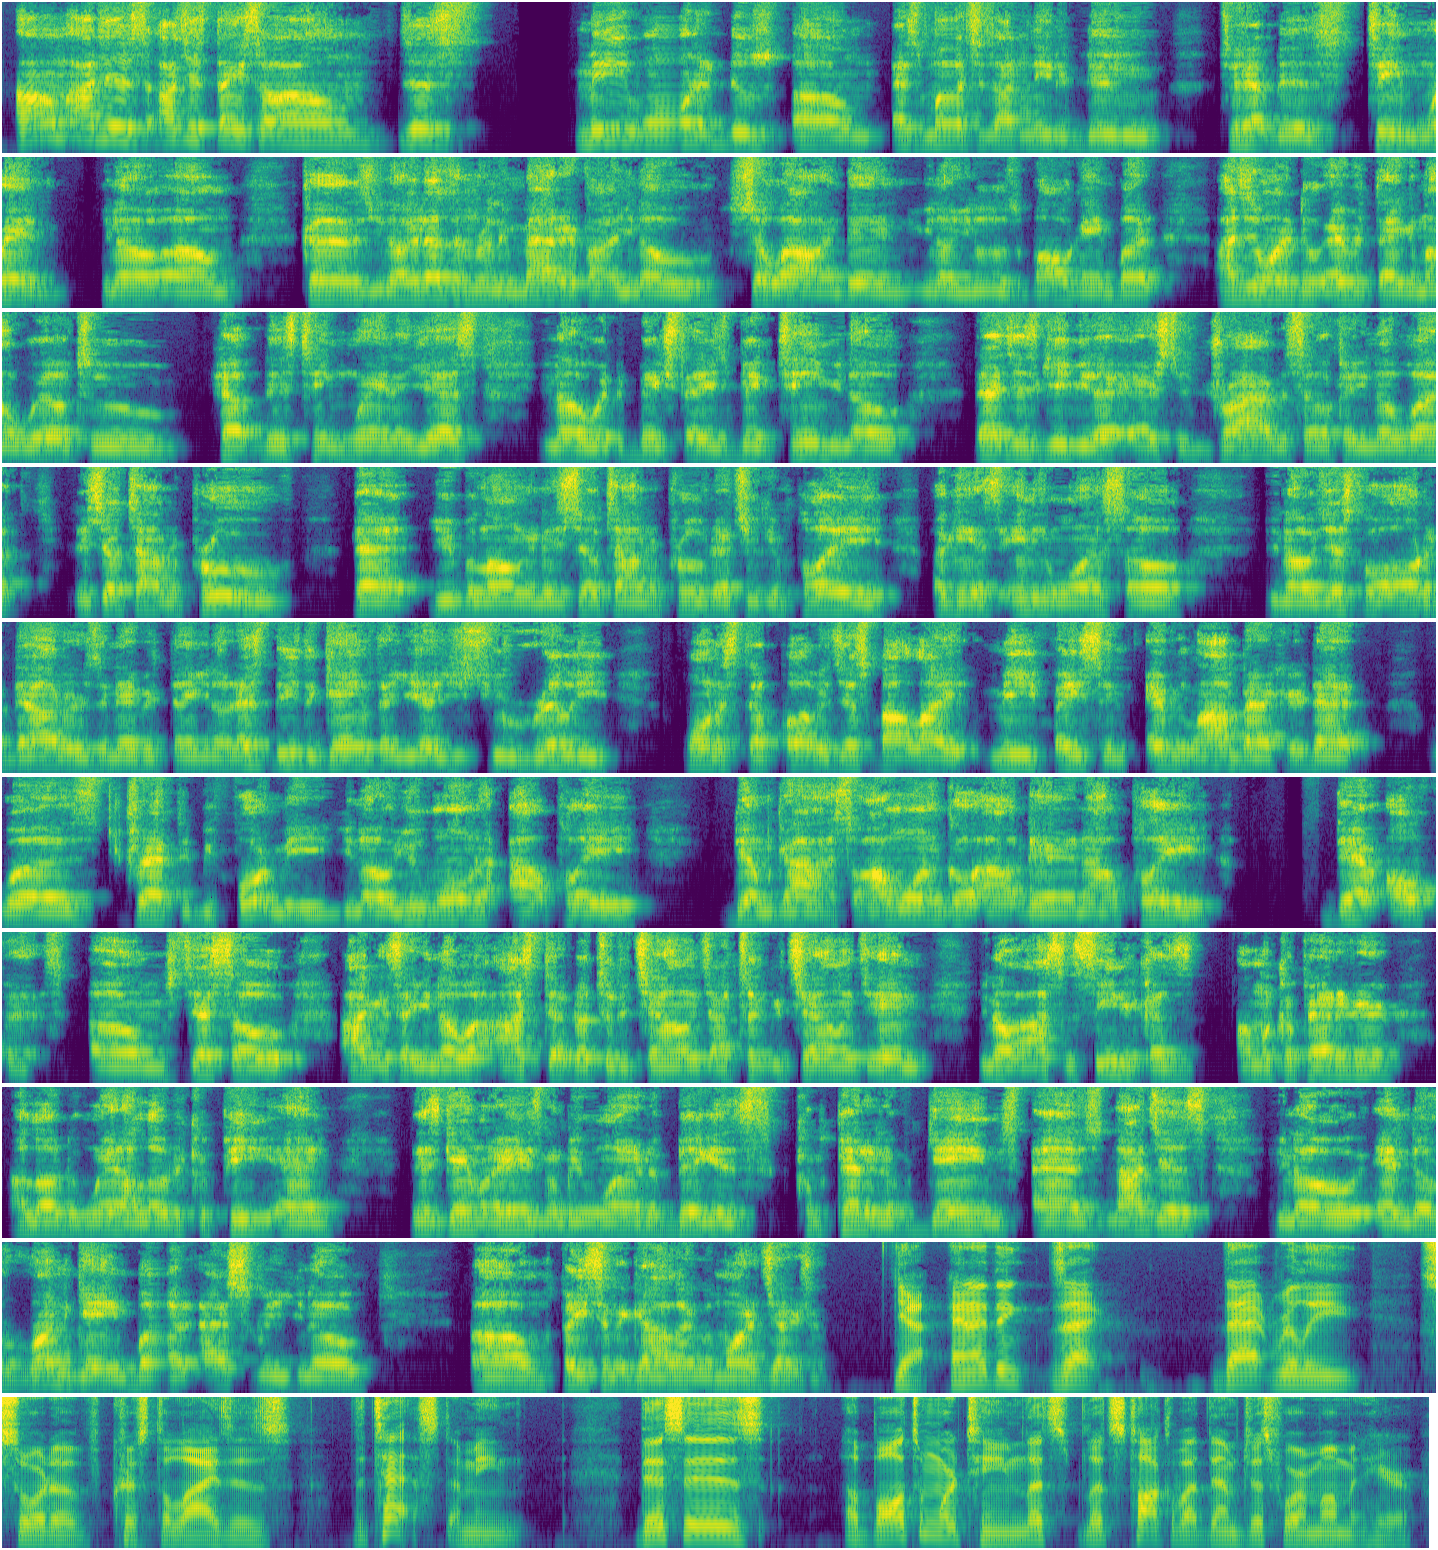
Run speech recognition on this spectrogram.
Um, I just I just think so. Um, just me wanting to do um as much as I need to do to help this team win. You know, um, because you know it doesn't really matter if I you know show out and then you know you lose a ball game, but I just want to do everything in my will to help this team win. And yes, you know, with the big stage, big team, you know, that just give you that extra drive and say, okay, you know what, it's your time to prove that you belong, and it's your time to prove that you can play against anyone. So, you know, just for all the doubters and everything, you know, that's these are games that yeah, you should really want to step up. It's just about like me facing every linebacker that was drafted before me. You know, you want to outplay them guys. So I want to go out there and outplay their offense. Um, just so I can say, you know what, I stepped up to the challenge. I took the challenge and, you know, I succeeded because I'm a competitor. I love to win. I love to compete. And this game right here is going to be one of the biggest competitive games as not just, you know, in the run game, but actually, you know, um, facing a guy like Lamar Jackson. Yeah. And I think, Zak, that really sort of crystallizes the test. I mean, this is a Baltimore team. Let's let's talk about them just for a moment here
